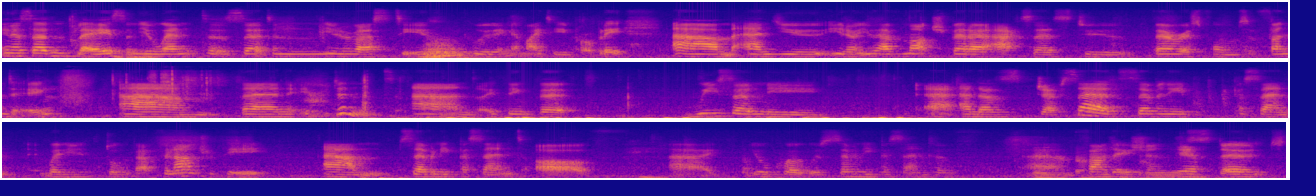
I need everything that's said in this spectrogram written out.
in a certain place and you went to certain universities, including MIT probably, um, and you you know you have much better access to various forms of funding um, than if you didn't. And I think that we certainly, and as Jeff said, seventy percent when you talk about philanthropy, um, seventy percent of uh, your quote was seventy percent of um, foundations foundations. Yeah. don't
